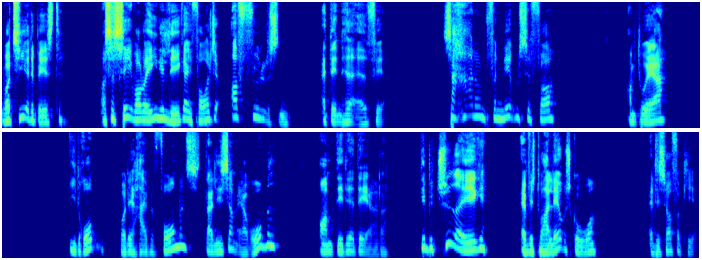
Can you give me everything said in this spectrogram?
hvor 10 er det bedste, og så se, hvor du egentlig ligger i forhold til opfyldelsen af den her adfærd. Så har du en fornemmelse for, om du er i et rum, hvor det er high performance, der ligesom er rummet, om det der, det er der. Det betyder ikke, at hvis du har lav score, at det så er forkert.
